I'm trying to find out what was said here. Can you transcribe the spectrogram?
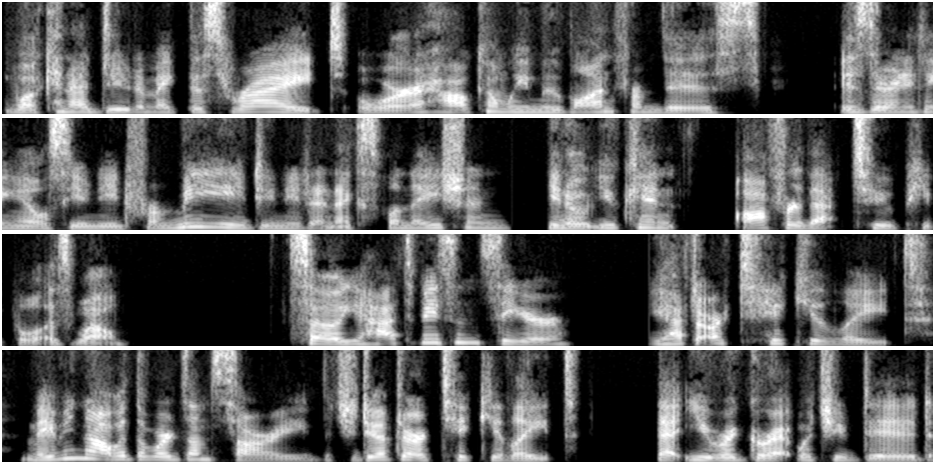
what can I do to make this right? Or how can we move on from this? Is there anything else you need from me? Do you need an explanation? You know, you can offer that to people as well. So you have to be sincere. You have to articulate, maybe not with the words, I'm sorry, but you do have to articulate that you regret what you did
